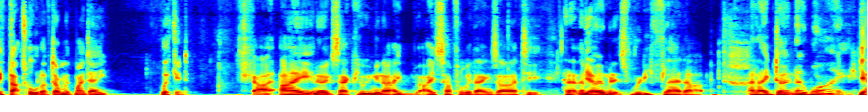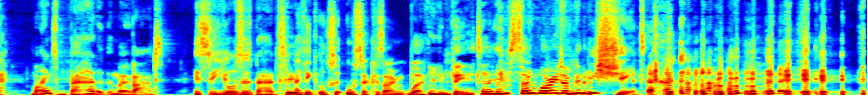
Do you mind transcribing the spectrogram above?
if that's all I've done with my day, wicked. I, I know exactly what you mean. I, I suffer with anxiety, and at the Yeah. moment, it's really flared up, and I don't know why. Yeah. mine's bad at the moment. Bad. Is it yours is bad too? I think also also because I'm working in theatre and I'm so worried I'm going to be shit.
